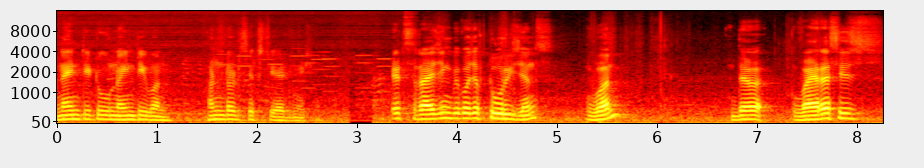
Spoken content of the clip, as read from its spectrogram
92, 91, 160 admission. It's rising because of two reasons. One, the virus is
